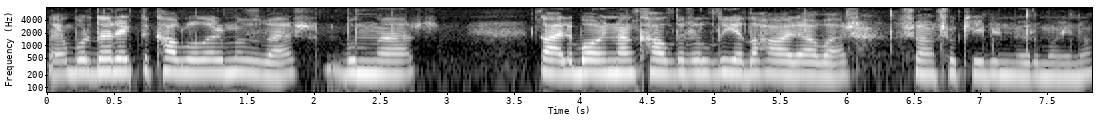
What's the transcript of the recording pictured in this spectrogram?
Burada renkli kablolarımız var. Bunlar galiba oyundan kaldırıldı ya da hala var. Şu an çok iyi bilmiyorum oyunu.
